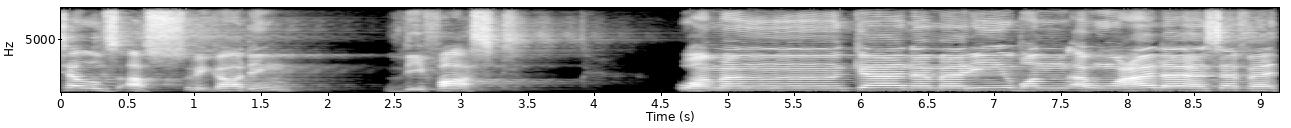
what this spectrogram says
tells us regarding the fast. ومن كان مريضا أو على سفر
